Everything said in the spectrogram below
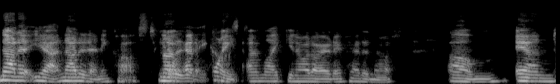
Not at yeah, not at any cost. You Not know, at any a point, cost. I'm like, you know what, all right, I've had enough. Um, and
